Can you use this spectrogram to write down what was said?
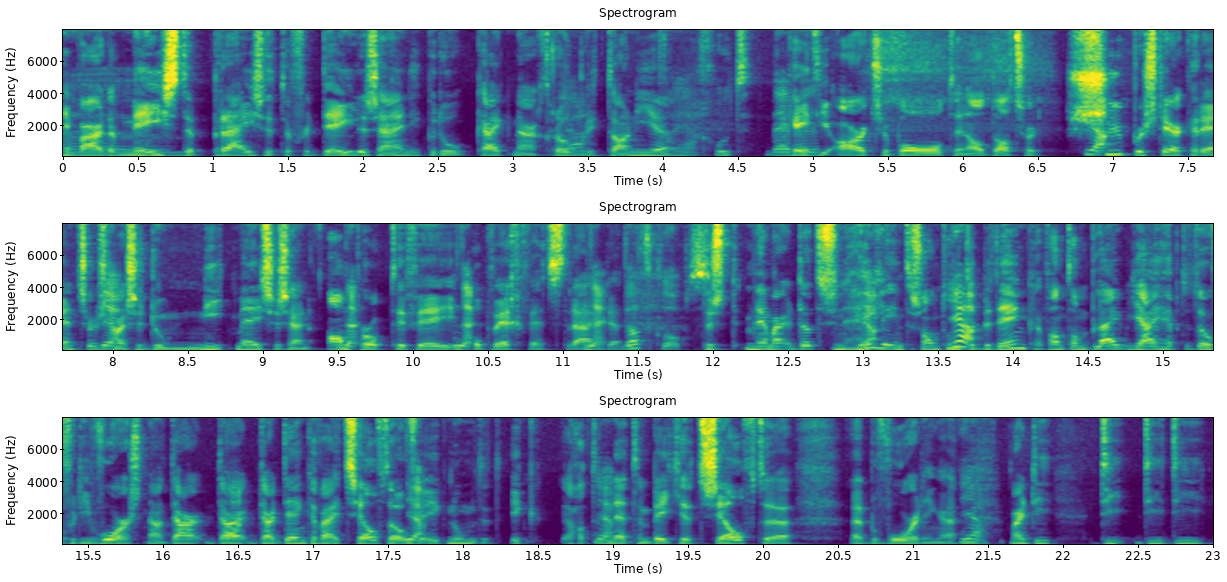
En waar de Ehm. meeste prijzen te verdelen zijn. Ik bedoel, kijk naar Groot-Brittannië. Nou ja, goed. Hebben- Katie Archibald en al dat soort Ja. supersterke rensters. Ja. Maar ze doen niet mee. Ze zijn amper op tv Nee. op wegwedstrijden. Nee, dat klopt. Dus nee, maar dat is een hele interessante om te bedenken. Want dan blijkt, jij hebt het over die worst. Nou, daar, daar, daar denken wij hetzelfde over. Ik noemde het, ik had net een beetje hetzelfde eh, bewoordingen. Maar die, die, die, die,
